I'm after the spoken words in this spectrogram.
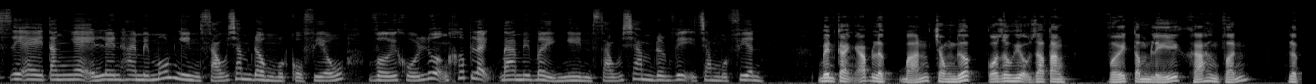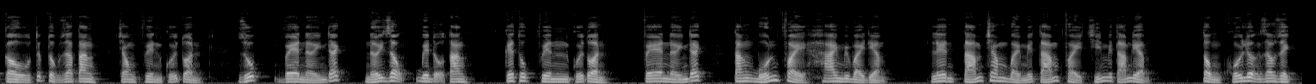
SGE tăng nhẹ lên 21.600 đồng một cổ phiếu với khối lượng khớp lệnh 37.600 đơn vị trong một phiên. Bên cạnh áp lực bán trong nước có dấu hiệu gia tăng, với tâm lý khá hưng phấn, lực cầu tiếp tục gia tăng trong phiên cuối tuần – giúp VN Index nới rộng biên độ tăng. Kết thúc phiên cuối tuần, VN Index tăng 4,27 điểm lên 878,98 điểm. Tổng khối lượng giao dịch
